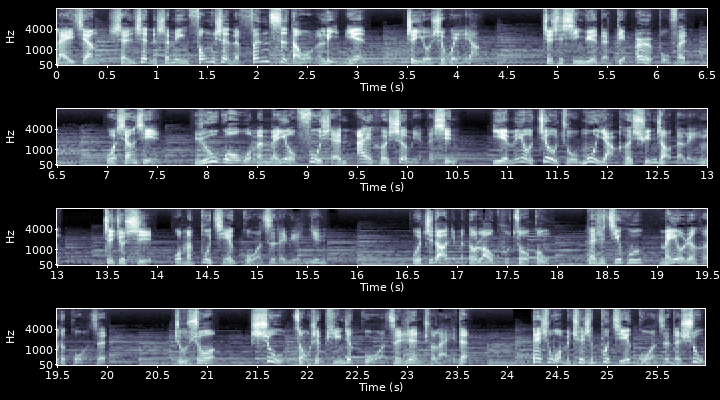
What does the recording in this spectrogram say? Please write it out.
来将神圣的生命丰盛的分赐到我们里面，这又是喂养。这是新约的第二部分。我相信，如果我们没有父神爱和赦免的心，也没有救主牧养和寻找的灵，这就是我们不结果子的原因。我知道你们都劳苦做工，但是几乎没有任何的果子。主说。树总是凭着果子认出来的，但是我们却是不结果子的树。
